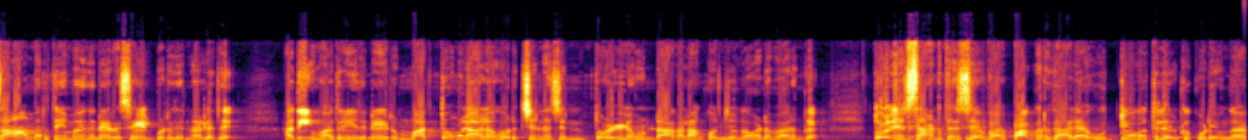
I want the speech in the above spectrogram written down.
சாமர்த்தியமாக இந்த நேரம் செயல்படுறது நல்லது. அதே மாதிரி இந்த நேரம் மற்றவங்களால ஒரு சின்ன சின்ன தொழில் உண்டாகலாம். கொஞ்சம் கவனமாக இருங்க. தொழில் சார்ந்த செவ்வாய் பார்க்குறதால உத்தியோகத்தில் இருக்கக்கூடியவங்க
